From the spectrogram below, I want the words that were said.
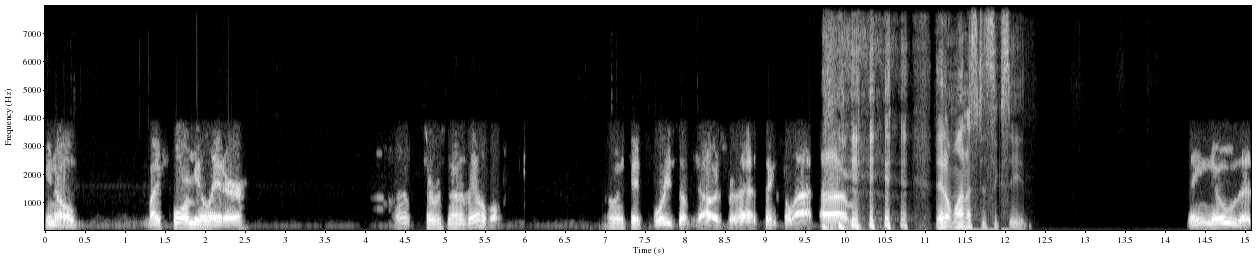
you know, my formulator. Well, service not available. Only paid forty something dollars for that. Thanks a lot. Um, they don't want us to succeed. they know that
